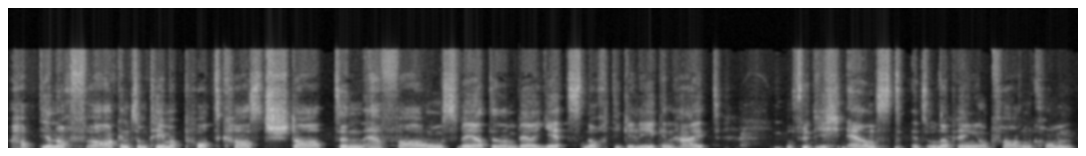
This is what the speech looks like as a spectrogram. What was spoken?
Habt ihr noch Fragen zum Thema Podcast starten, Erfahrungswerte? Dann wäre jetzt noch die Gelegenheit. Und für dich, Ernst, jetzt unabhängig, ob Fragen kommen,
